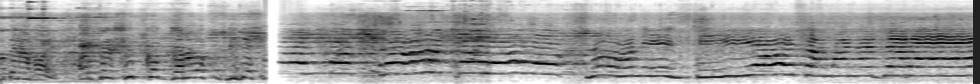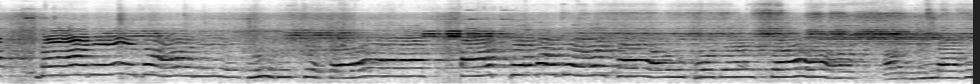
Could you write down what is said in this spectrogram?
হতে না হয়। একজন শিক্ষক যেন নিজের আল্লাহু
